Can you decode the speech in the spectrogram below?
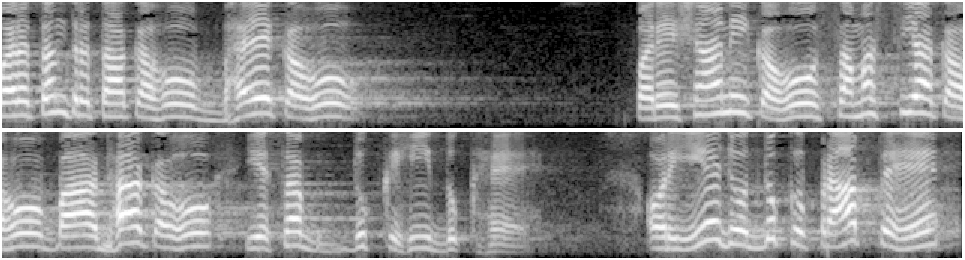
परतंत्रता कहो, भय कहो, परेशानी कहो, समस्या कहो, बाधा कहो, ये सब दुख ही दुख है। और ये जो दुख प्राप्त है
